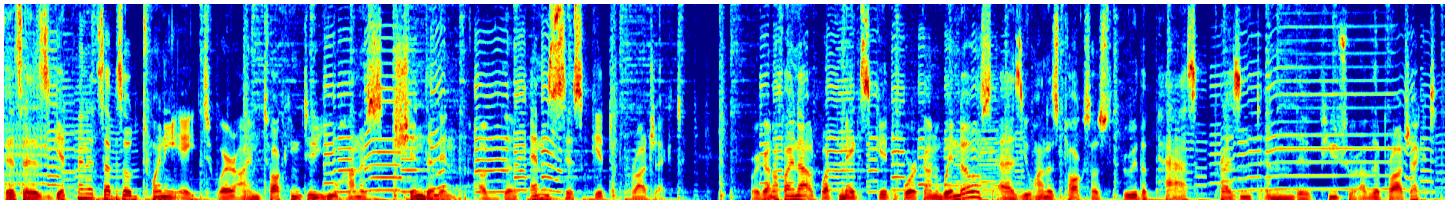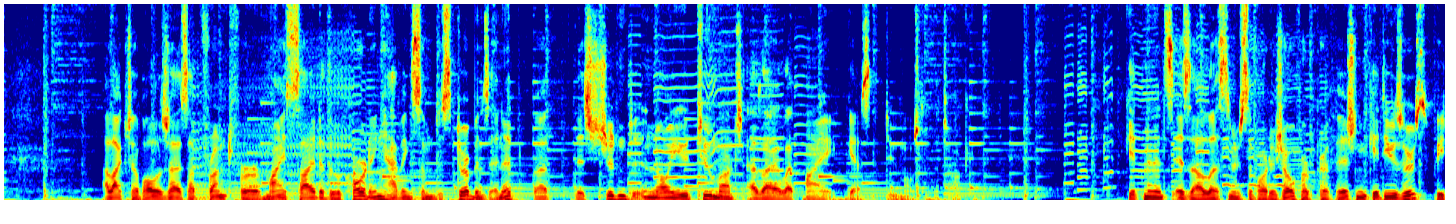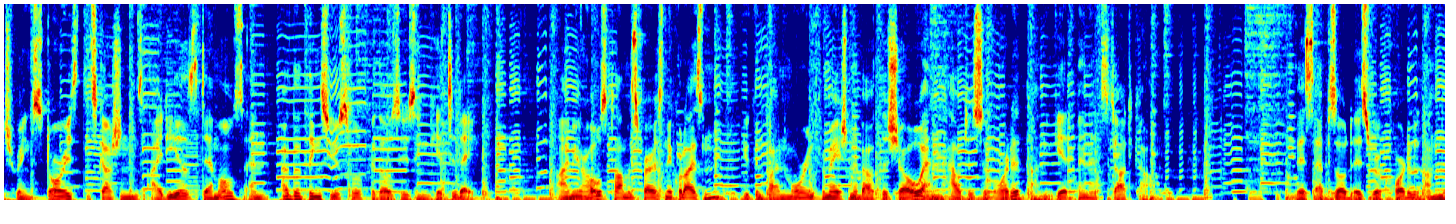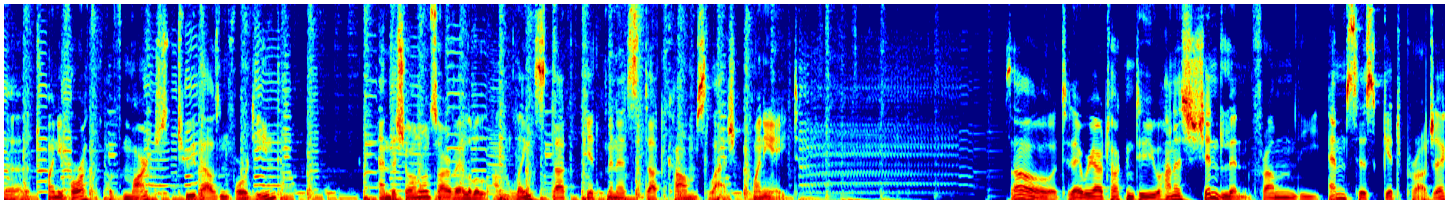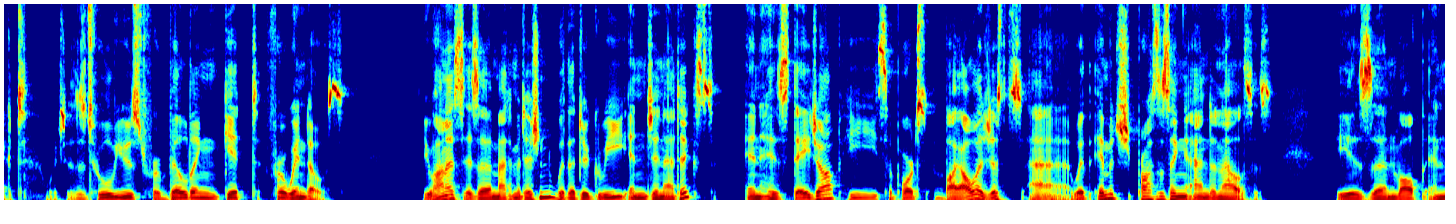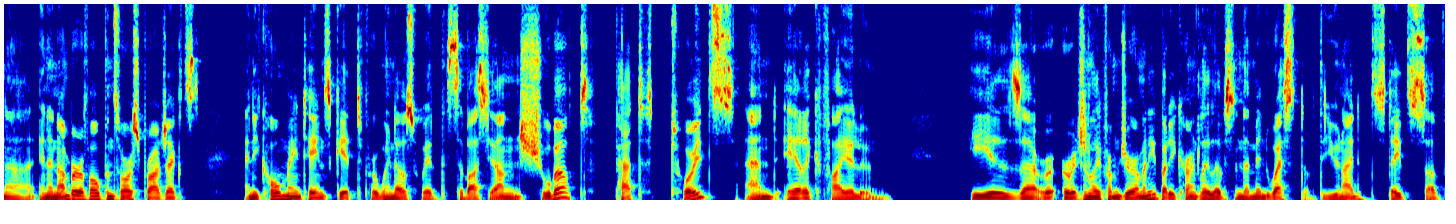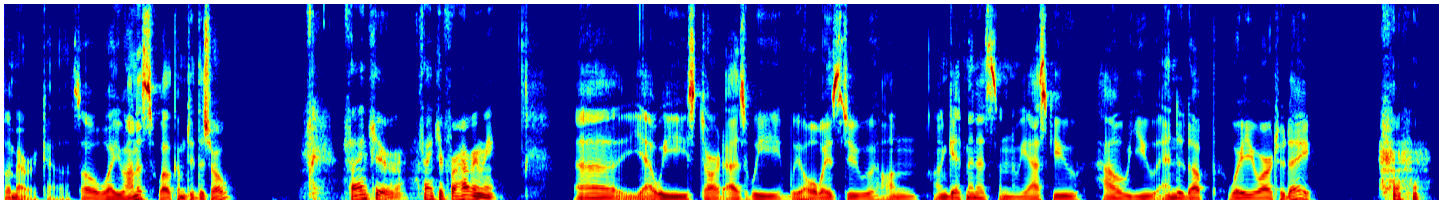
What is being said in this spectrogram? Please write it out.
This is Git Minutes episode 28, where I'm talking to Johannes Schindelin of the MSys Git project. We're gonna find out what makes Git work on Windows as Johannes talks us through the past, present, and the future of the project. I'd like to apologize up front for my side of the recording having some disturbance in it, but this shouldn't annoy you too much as I let my guest do most of talking. Git Minutes is a listener supported show for proficient Git users, featuring stories, discussions, ideas, demos, and other things useful for those using Git today. I'm your host, Thomas Ferris Nicolaisen. You can find more information about the show and how to support it on gitminutes.com. This episode is recorded on the 24th of March 2014, and the show notes are available on links.gitminutes.com slash 28. So, today we are talking to Johannes Schindelin from the MSys Git project, which is a tool used for building Git for Windows. Johannes is a mathematician with a degree in genetics. In his day job, he supports biologists uh, with image processing and analysis. He is involved in a, in a number of open source projects, and he co-maintains Git for Windows with Sebastian Schuberth, Pat Thoyts, and Erik Faye-Lund. He is uh, originally from Germany, but he currently lives in the Midwest of the United States of America. So, uh, Johannes, welcome to the show. Thank you. Thank you for having me. Uh, yeah, we start as we we always do on on Git Minutes, and we ask you how you ended up where you are today.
